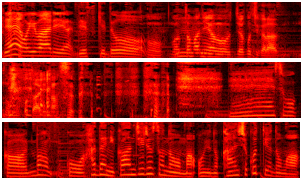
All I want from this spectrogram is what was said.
ね お湯はあれですけど、うんまあ、たまにあの蛇口から飲むことあります ねそうか、まあ、こう肌に感じるその、まあ、お湯の感触っていうのは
